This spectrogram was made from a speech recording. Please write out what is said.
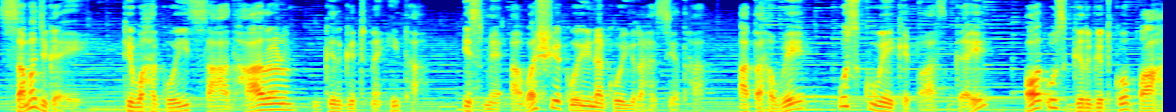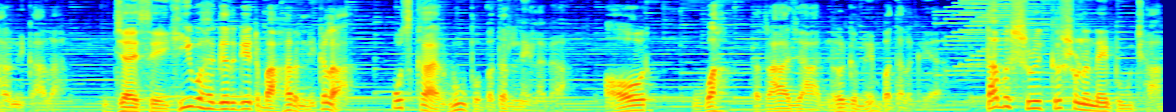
समझ गए कि वह कोई साधारण गिरगिट नहीं था। इसमें अवश्य कोई न कोई रहस्य था। अतः वे उस कुएँ के पास गए और उस गिरगिट को बाहर निकाला। जैसे ही वह गिरगिट बाहर निकला, उसका रूप बदलने लगा और वह राजा नृग में बदल गया। तब श्री कृष्ण ने पूछा,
